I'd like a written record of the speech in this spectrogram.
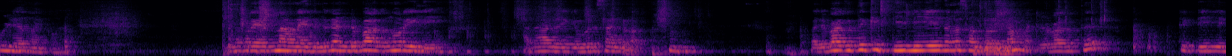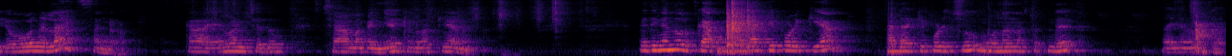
ഉള്ളിയൊന്നായിക്കോട്ടെ എന്താ പറയാ ഇതിന്റെ രണ്ട് ഭാഗം എന്ന് പറയില്ലേ? അത് ആലോചിക്കുമ്പോൾ ഒരു സങ്കടം. ഒരു ഭാഗത്ത് കിട്ടിയില്ലേ എന്നുള്ള സന്തോഷം മറ്റൊരു ഭാഗത്ത് കിട്ടിയില്ലല്ലോ എന്നുള്ള സങ്കടം. കായ വാങ്ങിച്ചതും ചാമകഞ്ഞി വെക്കുന്നതൊക്കെയാണ്. അപ്പം ഇതിങ്ങനെ നുറുക്കുക നാലാക്കി പൊളിക്കുക. നാലാക്കി പൊളിച്ചു. മൂന്നാം നഷ്ടത്തിന്റെ അതിനെ നുറുക്കുക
